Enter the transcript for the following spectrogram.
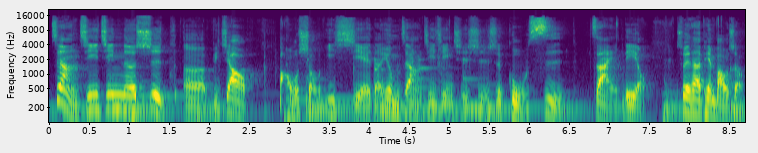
这样基金呢是呃比较保守一些的，因为我们这样基金其实是股四在六，所以它偏保守。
